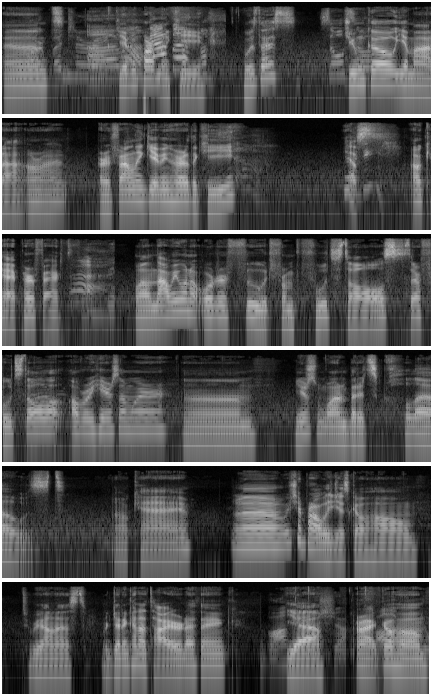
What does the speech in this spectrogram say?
And give apartment key. Who is this? Junko Yamada. Alright. Are we finally giving her the key? Yes. Okay, perfect. Well, now we want to order food from food stalls. Is there a food stall over here somewhere? Um, here's one, but it's closed. Okay. Uh, we should probably just go home, to be honest. We're getting kind of tired, I think. Yeah. Alright, go home.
